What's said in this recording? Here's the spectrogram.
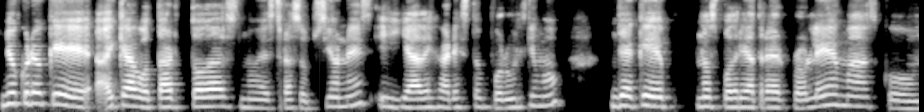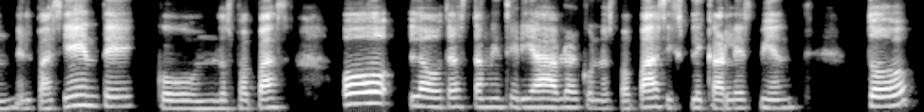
Yo creo que hay que agotar todas nuestras opciones y ya dejar esto por último, ya que nos podría traer problemas con el paciente, con los papás. O la otra también sería hablar con los papás y explicarles bien todo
